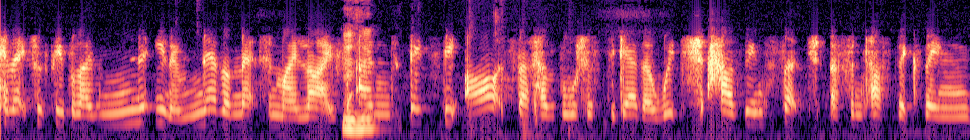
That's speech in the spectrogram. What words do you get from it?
connect with people I've, ne- you know, never met in my life, mm-hmm. and it's the arts that has brought us together, which has been such a fantastic thing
